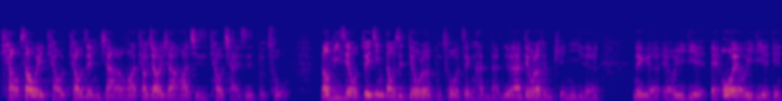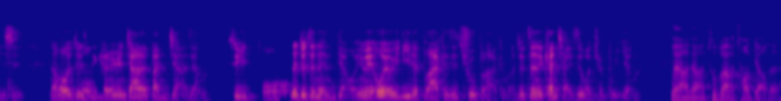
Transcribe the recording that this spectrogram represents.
调稍微调调整一下的话，调教一下的话，其实调起来是不错。然后 Vizio 最近倒是丢了不错的震撼弹，就是它丢了很便宜的那个 LED 诶、欸、OLED 的电视，然后就是可能人家的半价这样。所以哦，那就真的很屌，因为 OLED 的 black 是 True Black 嘛，就真的看起来是完全不一样。对啊，对啊，True Black 超屌的，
